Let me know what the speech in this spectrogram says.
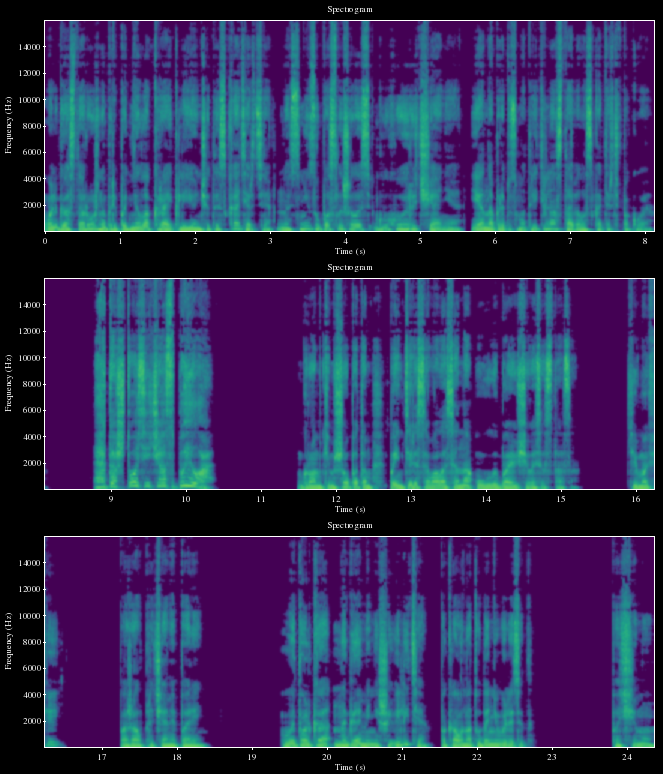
Ольга осторожно приподняла край клеенчатой скатерти, но снизу послышалось глухое рычание, и она предусмотрительно оставила скатерть в покое. «Это что сейчас было?» Громким шепотом поинтересовалась она у улыбающегося Стаса. «Тимофей?» — пожал плечами парень. «Вы только ногами не шевелите, пока он оттуда не вылезет». «Почему?»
